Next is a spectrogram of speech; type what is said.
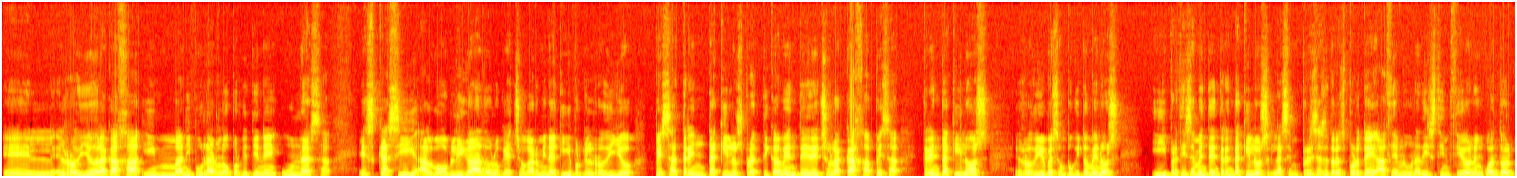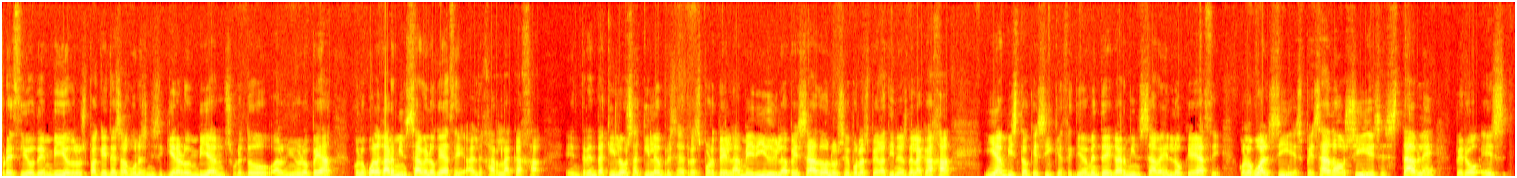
el, rodillo de la caja y manipularlo porque tiene un asa. Es casi algo obligado lo que ha hecho Garmin aquí porque el rodillo pesa 30 kilos prácticamente, de hecho la caja pesa 30 kilos, el rodillo pesa un poquito menos y precisamente en 30 kilos las empresas de transporte hacen una distinción en cuanto al precio de envío de los paquetes, algunas ni siquiera lo envían, sobre todo a la Unión Europea, con lo cual Garmin sabe lo que hace al dejar la caja en 30 kilos, aquí la empresa de transporte la ha medido y la ha pesado, lo sé por las pegatinas de la caja, y han visto que sí, que efectivamente Garmin sabe lo que hace. Con lo cual, sí, es pesado, sí, es estable, pero es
